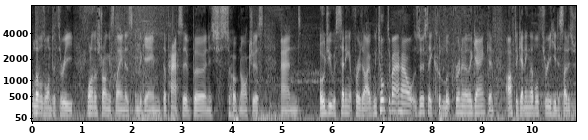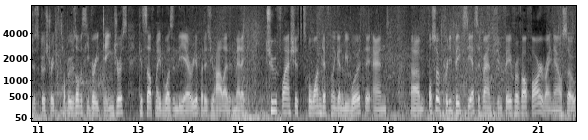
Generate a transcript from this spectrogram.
levels one to three, one of the strongest laners in the game. The passive burn is just so obnoxious, and OG was setting up for a dive. We talked about how Xerxes could look for an early gank, and after getting level 3, he decided to just go straight to the top. It was obviously very dangerous, because Selfmade was in the area, but as you highlighted, Medic, two flashes for one, definitely going to be worth it, and um, also a pretty big CS advantage in favor of Alphari right now, so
